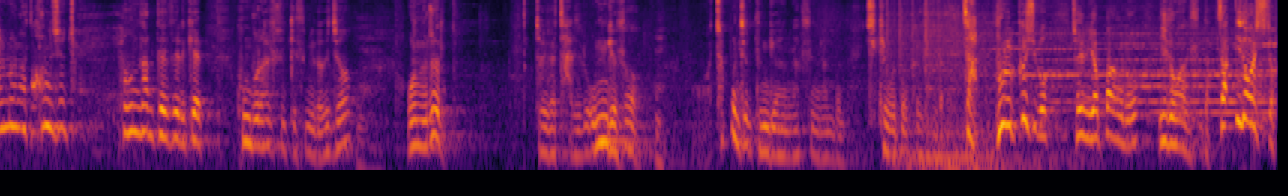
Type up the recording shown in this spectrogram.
얼마나 컨디션 좋은 상태에서 이렇게 공부를 할 수 있겠습니까? 그죠? 오늘은 저희가 자리를 옮겨서 어, 첫 번째 등교하는 학생을 한번 지켜보도록 하겠습니다. 자, 불을 끄시고 저희는 옆방으로 이동하겠습니다. 자, 이동하시죠.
